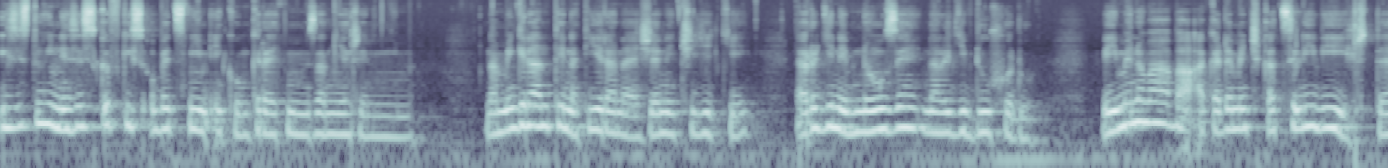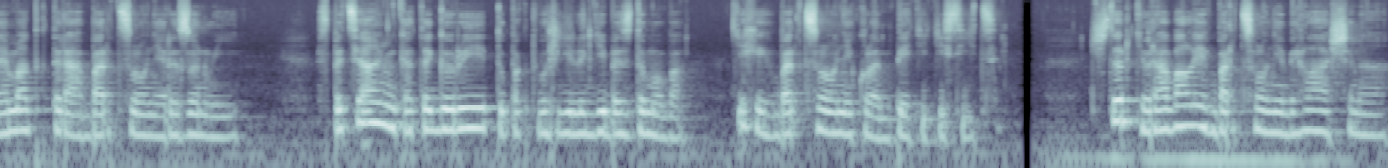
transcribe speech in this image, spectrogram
Existují neziskovky s obecným i konkrétním zaměřením. Na migranty, na týrané ženy či děti, na rodiny v nouzi, na lidi v důchodu. Vyjmenovává akademička celý vějíř témat, která v Barceloně rezonují. Speciální kategorii tu pak tvoří lidi bez domova. Těch je v Barceloně kolem pěti tisíc. Čtvrť Raval je v Barceloně vyhlášená.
